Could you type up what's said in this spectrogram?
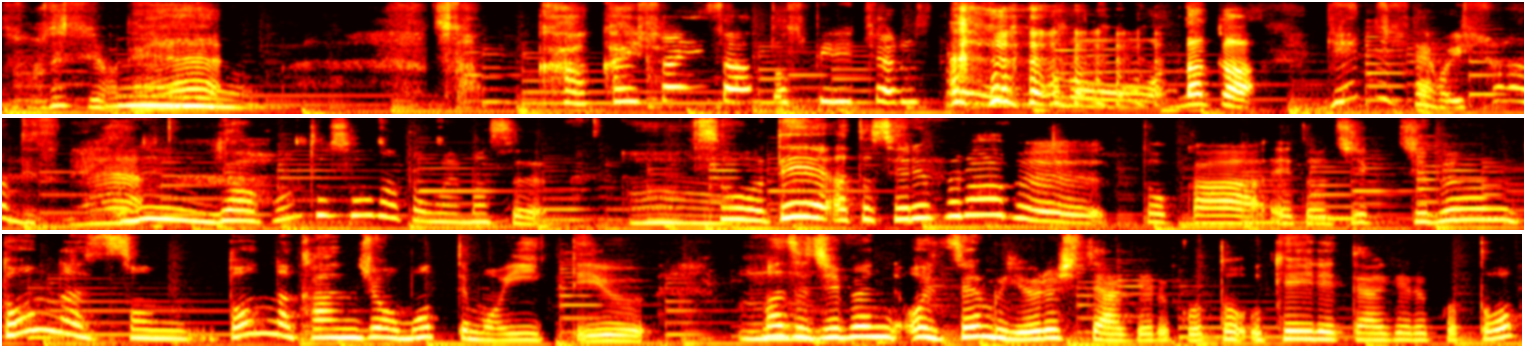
そうですよね、うん、そっか会社員さんとスピリチュアルとのなんか原理自体は一緒なんですね、うん、いや本当そうだと思います。そうであとセルフラブとか、えーと、じ自分どんなそんどんな感情を持ってもいいっていう、うん、まず自分を全部許してあげること受け入れてあげること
